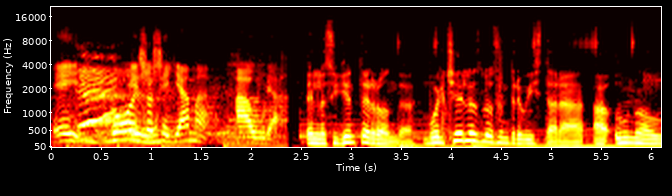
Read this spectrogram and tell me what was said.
Ey, eso se llama aura. En la siguiente ronda, Bolchelos los entrevistará a uno a uno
